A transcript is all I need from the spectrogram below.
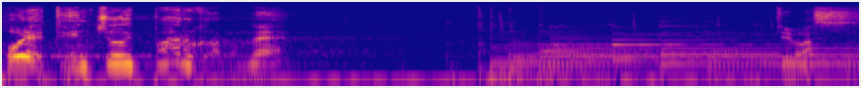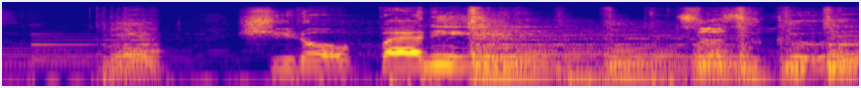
ホリデー店長いっぱいあるからね。いってみます。広場に続く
